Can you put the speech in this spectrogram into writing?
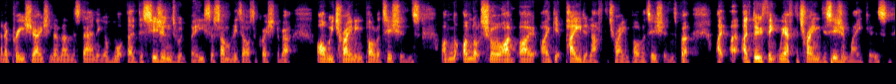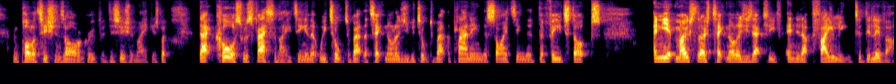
an appreciation and understanding of what their decisions would be. So somebody's asked a question about are we training politicians? I'm not i'm not sure i i, I get paid enough to train politicians but I, I do think we have to train decision makers and politicians are a group of decision makers. But that course was fascinating in that we talked about the technology we talked about the planning the siting the, the feedstocks and yet most of those technologies actually ended up failing to deliver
